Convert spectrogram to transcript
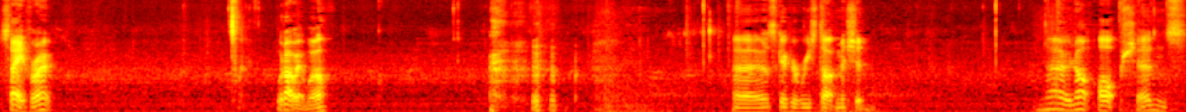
Save, right? Well, that went well. uh, let's go for restart mission. No, not options.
